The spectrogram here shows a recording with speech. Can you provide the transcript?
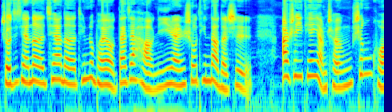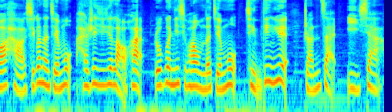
手机前的亲爱的听众朋友，大家好！你依然收听到的是《二十一天养成生活好习惯》的节目。还是一句老话，如果你喜欢我们的节目，请订阅、转载一下。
